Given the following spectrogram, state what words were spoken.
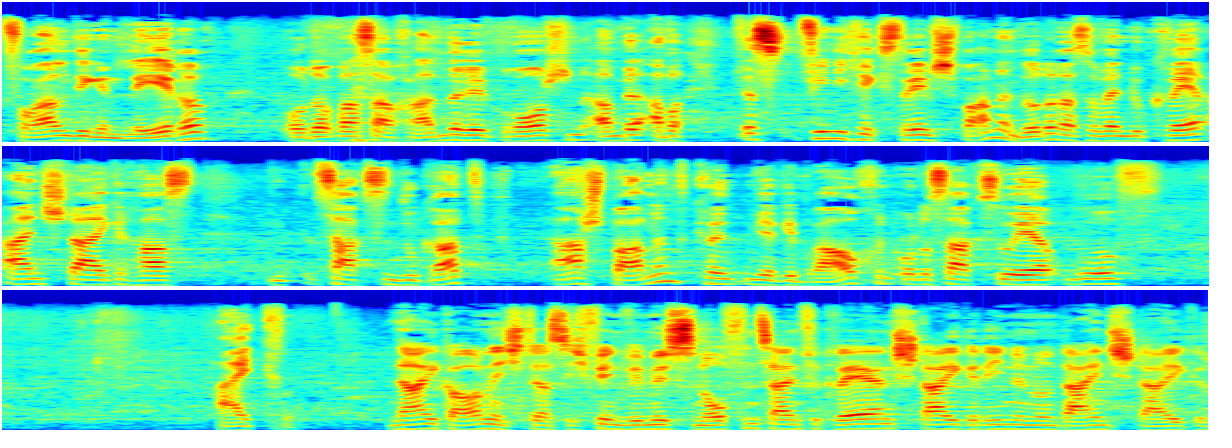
vor allen Dingen Lehrer oder was auch andere Branchen anbelangt. Aber das finde ich extrem spannend, oder? Also wenn du Quereinsteiger hast, sagst du gerade, ah, spannend, könnten wir gebrauchen, oder sagst du eher, nur heikel? Nein, gar nicht. Also ich finde, wir müssen offen sein für Quereinsteigerinnen und Einsteiger.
